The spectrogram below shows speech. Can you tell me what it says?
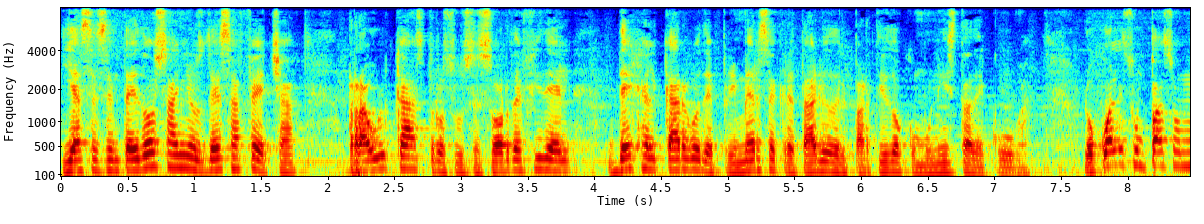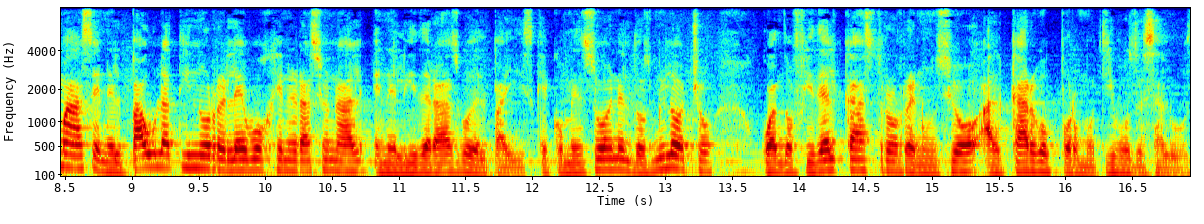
Y a 62 años de esa fecha, Raúl Castro, sucesor de Fidel, deja el cargo de primer secretario del Partido Comunista de Cuba, lo cual es un paso más en el paulatino relevo generacional en el liderazgo del país, que comenzó en el 2008 cuando Fidel Castro renunció al cargo por motivos de salud.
